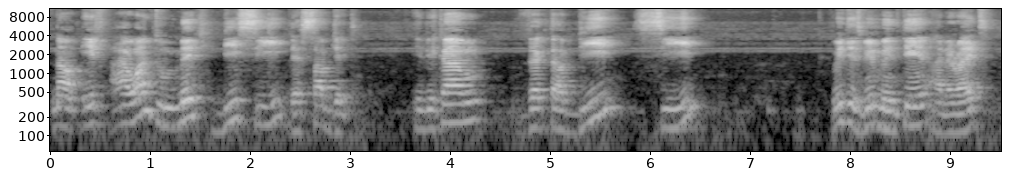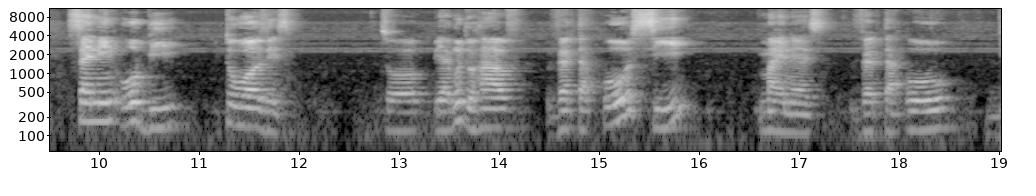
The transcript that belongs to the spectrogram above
Now, if I want to make BC the subject, it becomes vector BC, which is being maintained at the right, sending OB towards this. So we are going to have vector OC minus vector OB.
